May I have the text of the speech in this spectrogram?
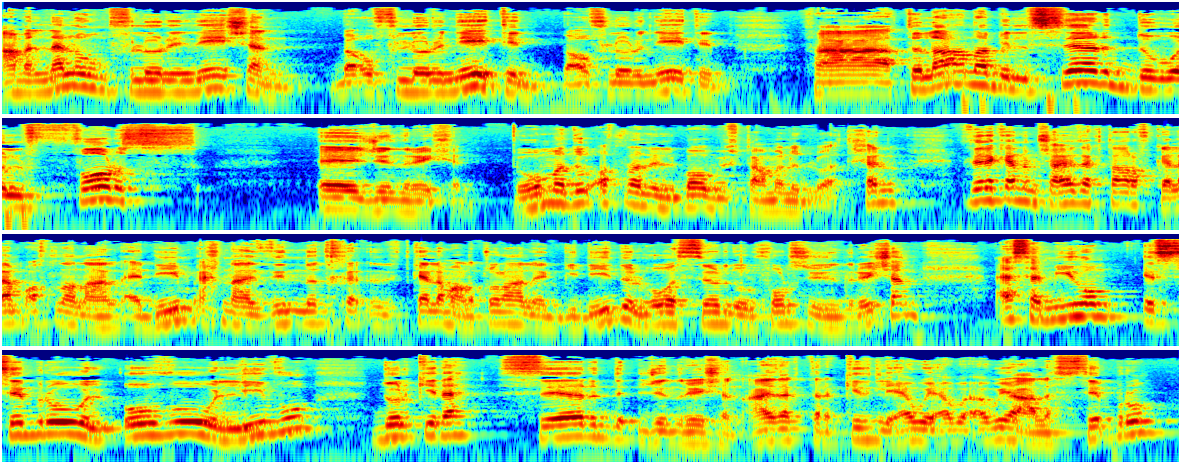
عملنا لهم fluorination بقوا fluorinated بقوا fluorinated فطلعنا بال third وال fourth generation وهم دول أصلا اللي بقوا بيستعملوا دلوقتي. حلو. لذلك أنا مش عايزك تعرف كلام أصلا عن القديم. إحنا عايزين ندخل نتكلم على طول عن الجديد اللي هو ال third وال fourth generation. اساميهم ال cipro وال oflo وال levo. دول كده third generation. عايزك تركز لي قوي قوي قوي على ال cipro ال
